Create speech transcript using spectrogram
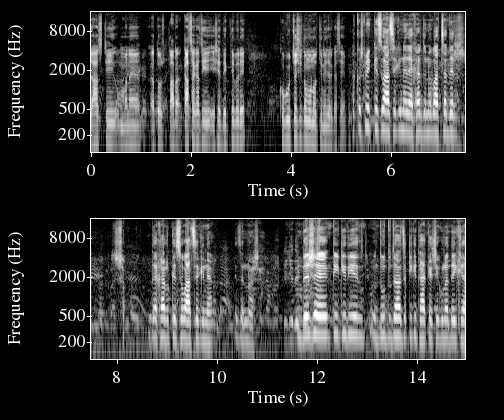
জাহাজটি মানে এত তার কাছাকাছি এসে দেখতে পেরে খুবই উচ্ছ্বাসিত মনে হচ্ছে নিজের কাছে। আকস্মিক কিছু আছে কিনা দেখার জন্য বাচ্চাদের দেখার কিছু আছে কিনা এই জন্য আসা। দেশে কি কি দিয়ে যুদ্ধ জাহাজে কি কি থাকে সেগুলো দেখে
